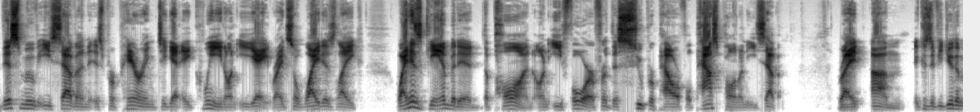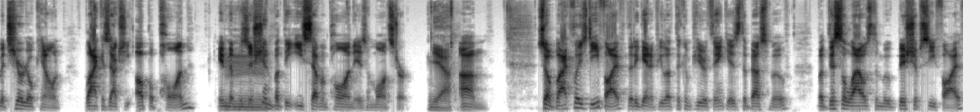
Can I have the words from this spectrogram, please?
this move e7 is preparing to get a queen on e8, right? So white is like, white has gambited the pawn on e4 for this super powerful pass pawn on e7, right? Um, because if you do the material count, black is actually up a pawn in the Mm. position, but the e7 pawn is a monster. Yeah. Um, so black plays d5. That again, if you let the computer think, is the best move. But this allows the move bishop c5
